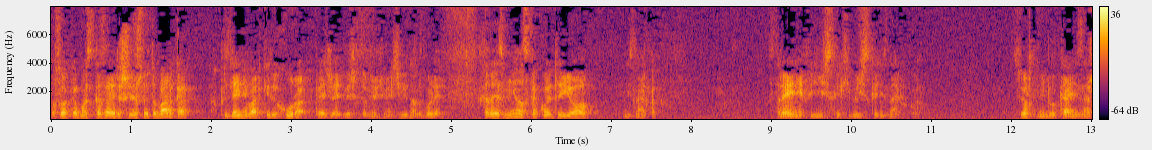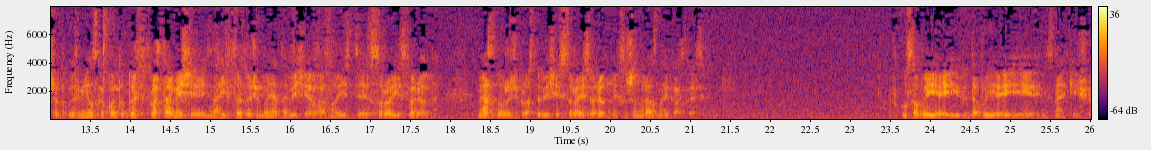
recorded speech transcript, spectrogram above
Поскольку мы сказали, решили, что это варка, определение варки или хура, опять же, вещь, которая не очень очевидна, надо более. Когда изменилось какое-то ее, не знаю как, строение физическое, химическое, не знаю какое свертывание белка, я не знаю, что такое, изменилось какое-то, то есть простая вещь, я не знаю, яйцо это очень понятная вещь, оно есть сырое, есть вареное. Мясо тоже очень простая вещь, есть сырое, есть вареное, их совершенно разные, как сказать, вкусовые и видовые, и не знаю, какие еще.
